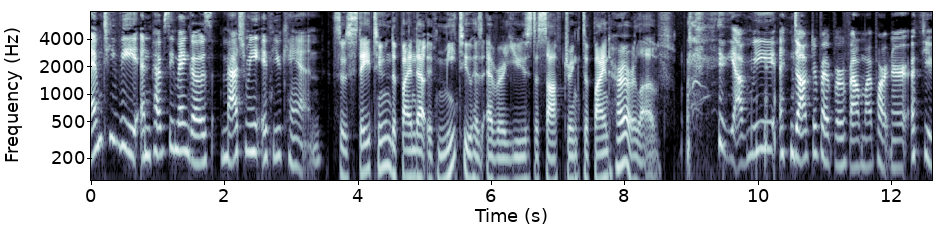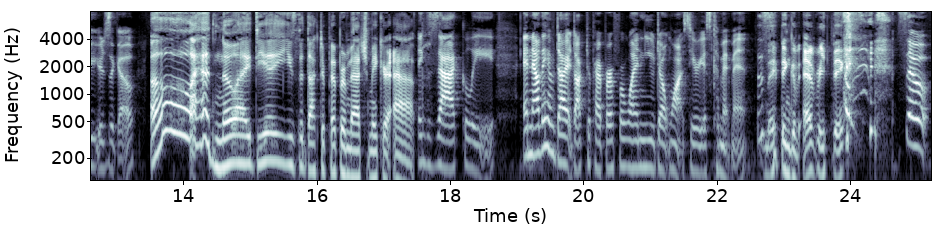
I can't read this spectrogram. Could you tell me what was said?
MTV and Pepsi Mango's Match Me If You Can. So stay tuned to find out if Me Too has ever used a soft drink to find her love. yeah, me and Dr. Pepper found my partner a few years ago. Oh, I had no idea you used the Dr. Pepper Matchmaker app. Exactly. And now they have Diet Dr. Pepper for when you don't want serious commitment. They think of everything. So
